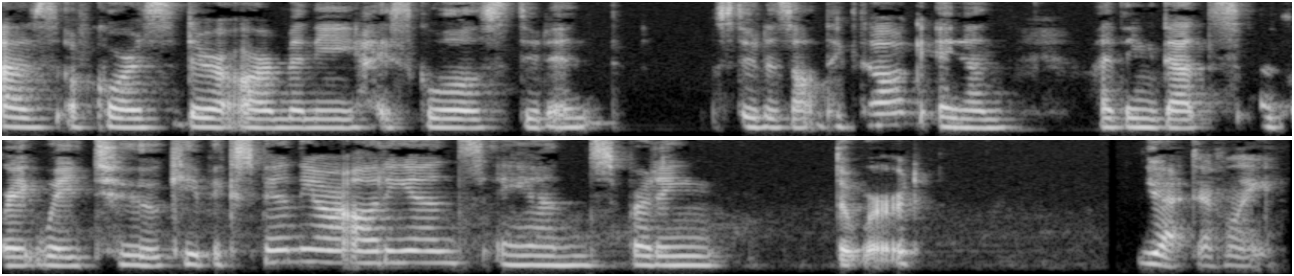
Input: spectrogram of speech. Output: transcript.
as of course there are many high school student students on tiktok and I think that's a great way to keep expanding our audience and spreading the word. Yeah, definitely.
